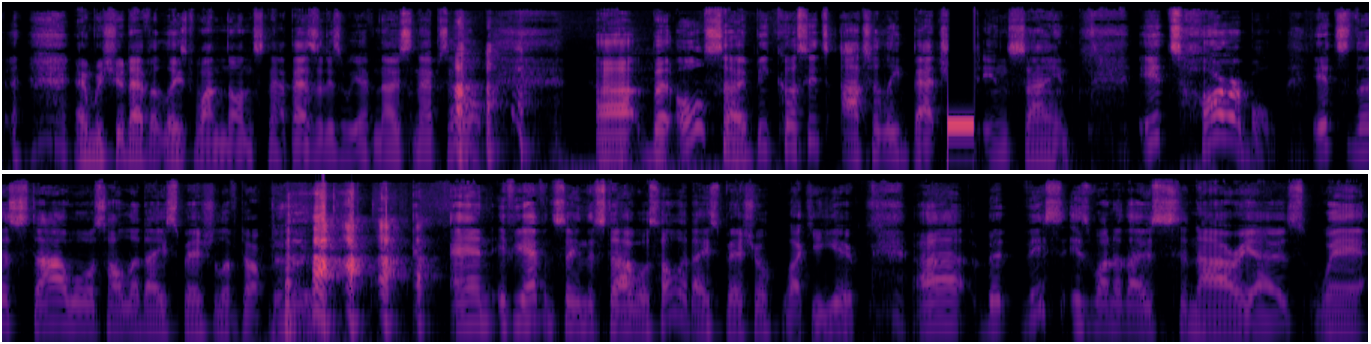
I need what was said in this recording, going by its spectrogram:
and we should have at least one non snap. As it is, we have no snaps at all. Uh, but also because it's utterly batshit insane. It's horrible. It's the Star Wars Holiday Special of Doctor Who. and if you haven't seen the Star Wars Holiday Special, lucky you. Uh, but this is one of those scenarios where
